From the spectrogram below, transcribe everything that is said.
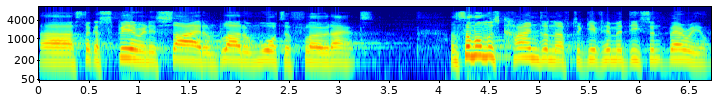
uh, stuck a spear in his side and blood and water flowed out. And someone was kind enough to give him a decent burial.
